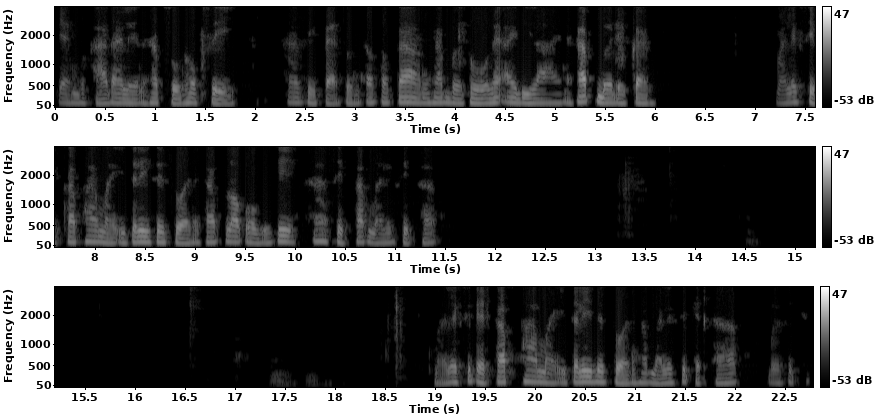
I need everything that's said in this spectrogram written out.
แจ้งลูกค้าได้เลยนะครับ 064 548 0999 นะครับ เบอร์โทรและ ID Line นะครับ เบอร์เดียวกัน หมายเลข 10 ครับผ้าไหมอิตาลีสวยๆนะครับ รอบอกอยู่ที่ 50 ครับ หมายเลข 10 ครับหมายเลข 11 ครับ ผ้าไหมอิตาลีสวยๆนะครับ หมายเลข 11 ครับ เบอร์11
